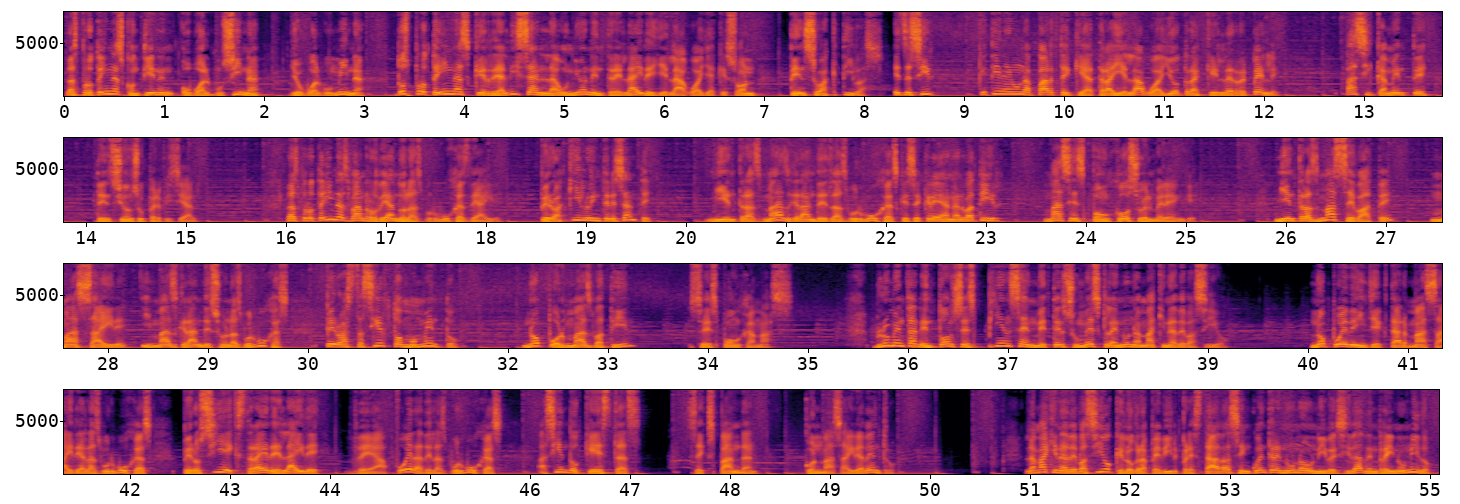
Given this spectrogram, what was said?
Las proteínas contienen ovoalbucina y ovoalbumina, dos proteínas que realizan la unión entre el aire y el agua ya que son tensoactivas, es decir, que tienen una parte que atrae el agua y otra que le repele. Básicamente, tensión superficial. Las proteínas van rodeando las burbujas de aire, pero aquí lo interesante, mientras más grandes las burbujas que se crean al batir, más esponjoso el merengue. Mientras más se bate, más aire y más grandes son las burbujas, pero hasta cierto momento, no por más batir, se esponja más. Blumenthal entonces piensa en meter su mezcla en una máquina de vacío. No puede inyectar más aire a las burbujas, pero sí extraer el aire de afuera de las burbujas, haciendo que éstas se expandan con más aire adentro. La máquina de vacío que logra pedir prestada se encuentra en una universidad en Reino Unido.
